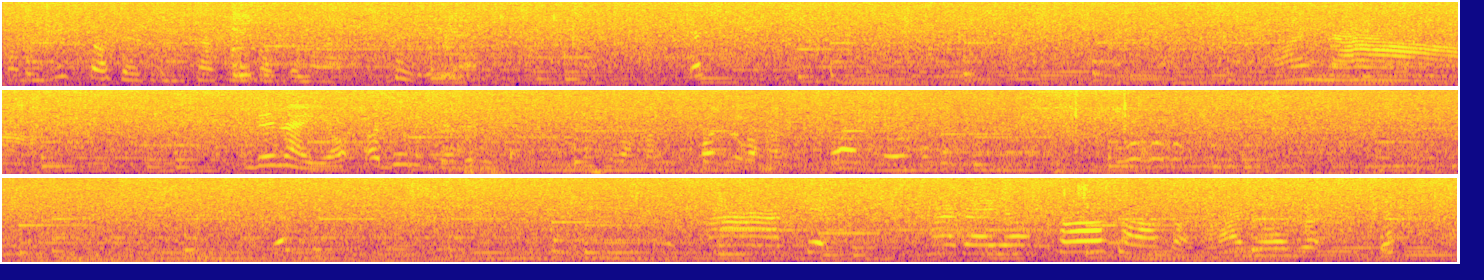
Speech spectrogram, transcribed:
このにってもらっすごいな出ないよあ出るきた出るきた今度は今度は今度は待ってまだよそうそうそうあ上手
